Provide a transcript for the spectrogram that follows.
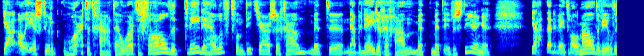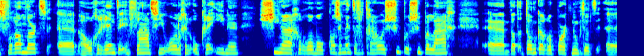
ja, allereerst natuurlijk hoe hard het gaat. Hè? Hoe hard vooral de tweede helft van dit jaar is gegaan, met, eh, naar beneden gegaan met, met investeringen. Ja, nou, dat weten we allemaal. De wereld is veranderd. Eh, hoge rente, inflatie, oorlog in Oekraïne, China gerommel, consumentenvertrouwen super, super laag. Eh, dat Atomica-rapport noemt het eh,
